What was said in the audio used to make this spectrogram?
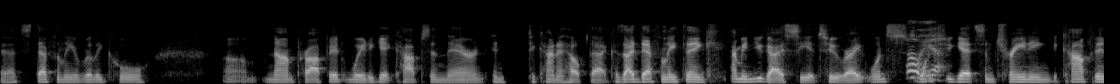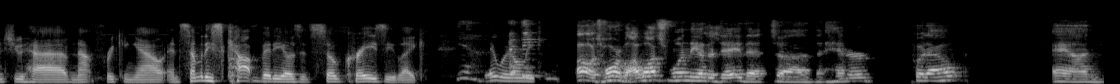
yeah, that's definitely a really cool um, nonprofit way to get cops in there and, and to kind of help that. Because I definitely think, I mean, you guys see it too, right? Once Oh, once yeah. you get some training, the confidence you have, not freaking out, and some of these cop videos, it's so crazy. Like Yeah. they would I only. think oh it's horrible i watched one the other day that uh, that henner put out and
